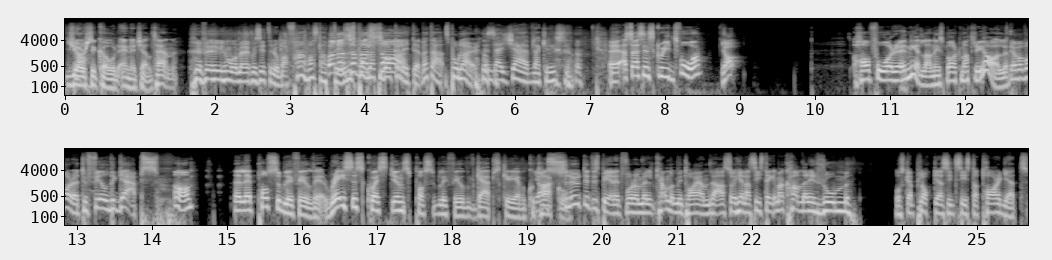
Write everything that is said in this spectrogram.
Jersey Code NHL 10. Hur många människor sitter nu och bara, fan vad snabbt det är, spola tillbaka lite, vänta, spolar. Den där jävla Christian. Eh, Assassin's Creed 2 Ja, har, får eh, nedladdningsbart material. ja, vad var det? To fill the gaps. Ja. Eller possibly filled it. Raises questions, possibly filled gaps, skrev Kotaku. Ja, slutet i spelet får de väl, kan de ju ta och ändra. Alltså hela sista, man hamnar i Rom och ska plocka sitt sista target.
